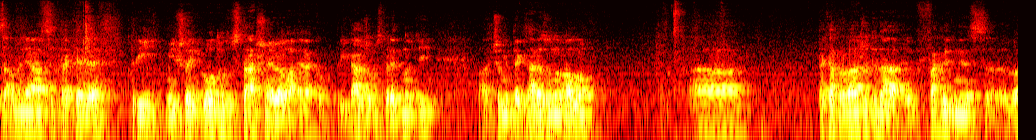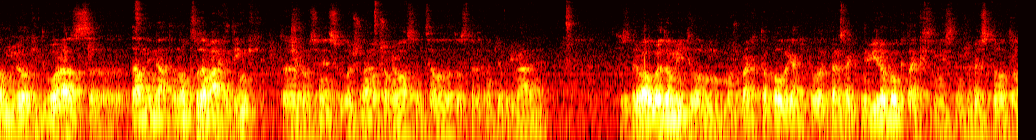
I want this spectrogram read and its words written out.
za mňa asi také tri myšlienky, bolo toho strašne veľa, ako pri každom stretnutí, ale čo mi tak zarezonovalo, a, taká prvá, že teda fakt je dnes veľmi veľký dôraz e, daný na ten obchod a marketing, to je proste neskutočné, o čom je vlastne celé toto stretnutie primárne. To si treba uvedomiť, lebo môže mať ktokoľvek, akýkoľvek perfektný výrobok, tak si myslím, že bez toho to,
